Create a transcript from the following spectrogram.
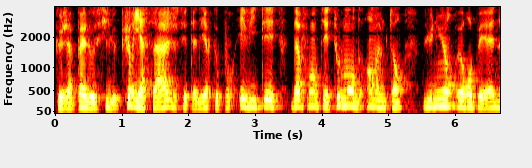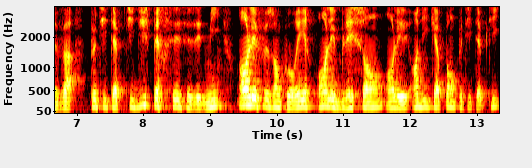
que j'appelle aussi le curiassage, c'est-à-dire que pour éviter d'affronter tout le monde en même temps, l'Union européenne va petit à petit disperser ses ennemis en les faisant courir, en les blessant, en les handicapant petit à petit,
